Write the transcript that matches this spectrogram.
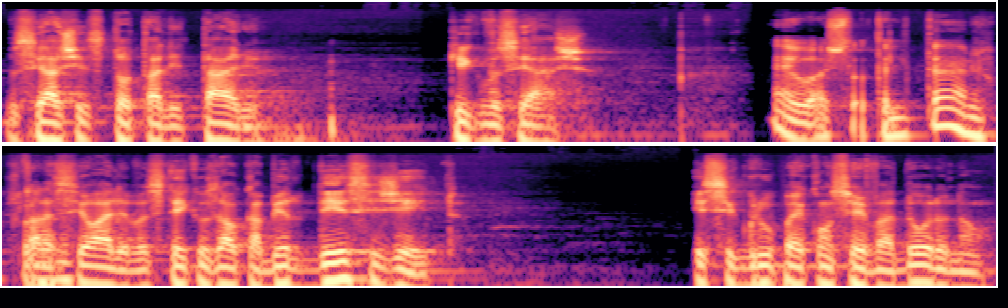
Você acha isso totalitário? O que, que você acha? É, eu acho totalitário. Fala claro. assim, olha, você tem que usar o cabelo desse jeito. Esse grupo é conservador ou não?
